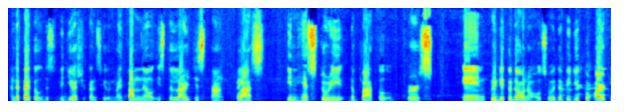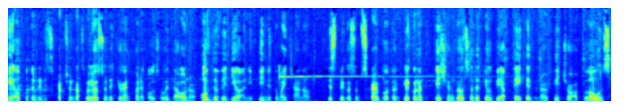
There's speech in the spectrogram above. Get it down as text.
And the title of this video as you can see on my thumbnail is the largest tank class in history, the Battle of Kursk. And credit to the owner also with the video to RT. I'll put in the description box below so that you can connect also with the owner of the video. And if you're new to my channel, just click on subscribe button. Click on notification bell so that you'll be updated on our future uploads.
